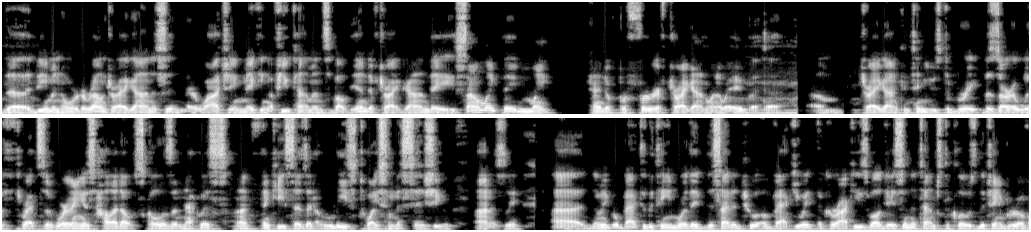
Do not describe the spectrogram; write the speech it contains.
The demon horde around Trigon is sitting there watching, making a few comments about the end of Trigon. They sound like they might kind of prefer if Trigon went away, but uh, um, Trigon continues to berate Bizarro with threats of wearing his hollowed out skull as a necklace. I think he says it at least twice in this issue, honestly. Uh, then we go back to the team where they've decided to evacuate the Quracis while Jason attempts to close the Chamber of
